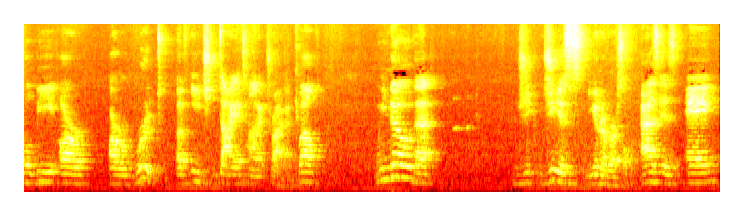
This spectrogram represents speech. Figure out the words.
will be our, our root of each diatonic triad? Well, we know that G, G is universal, as is A,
